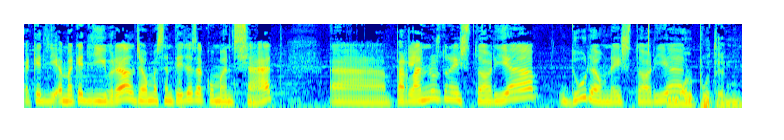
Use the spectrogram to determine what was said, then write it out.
aquest, amb aquest llibre, el Jaume Centelles ha començat eh, parlant-nos d'una història dura, una història Molt potent.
